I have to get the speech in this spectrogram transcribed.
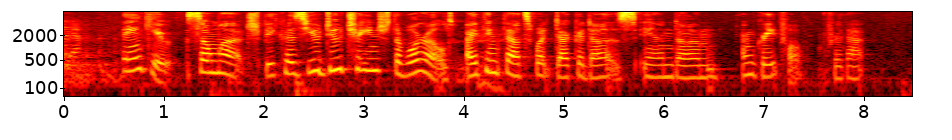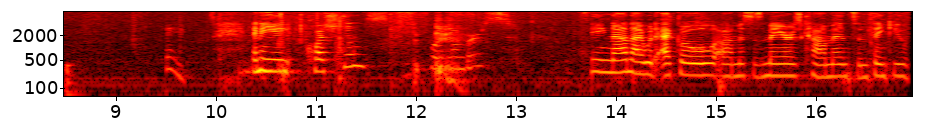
Thank you so much, because you do change the world. I think that's what DECA does, and um, I'm grateful for that. Any questions, board members? Seeing none, I would echo uh, Mrs. Mayer's comments and thank you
